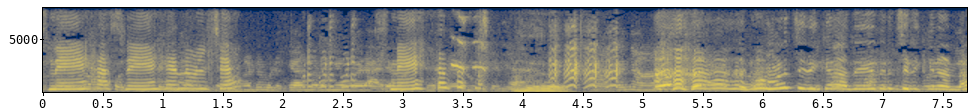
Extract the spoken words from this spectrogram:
സ്നേഹ സ്നേഹ എന്ന് വിളിച്ച. സ്നേഹ നമ്മൾ ചിരിക്കണം അതേ ഇതിൽ ചിരിക്കണല്ലോ.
